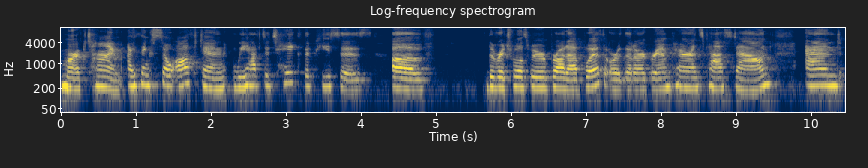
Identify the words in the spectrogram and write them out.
mark time, I think so often we have to take the pieces of the rituals we were brought up with or that our grandparents passed down and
